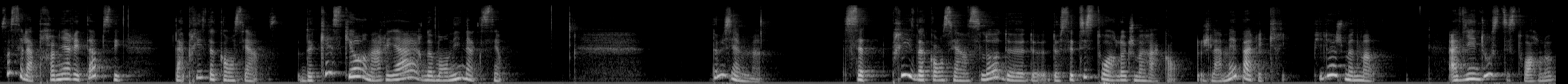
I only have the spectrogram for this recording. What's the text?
ça, c'est la première étape, c'est la prise de conscience de qu'est-ce qu'il y a en arrière de mon inaction. Deuxièmement, cette prise de conscience-là, de, de, cette histoire-là que je me raconte, je la mets par écrit. Puis là, je me demande, elle vient d'où cette histoire-là?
